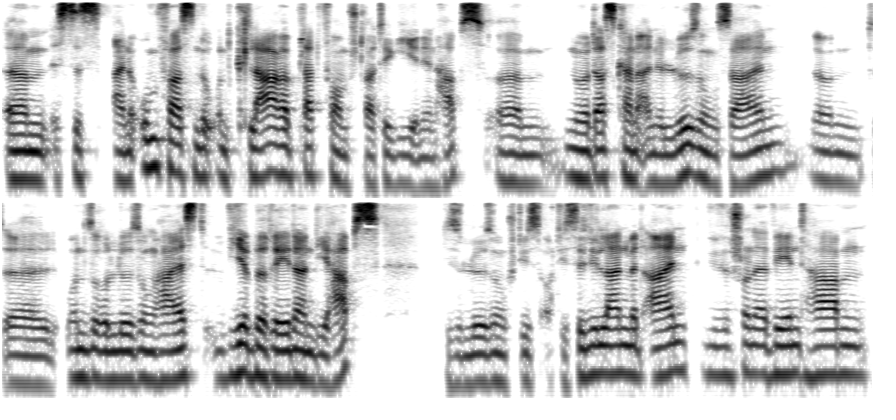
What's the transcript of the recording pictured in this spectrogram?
ähm, ist es eine umfassende und klare Plattformstrategie in den Hubs. Ähm, nur das kann eine Lösung sein. Und äh, unsere Lösung heißt, wir berädern die Hubs. Diese Lösung schließt auch die Cityline mit ein, wie wir schon erwähnt haben.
